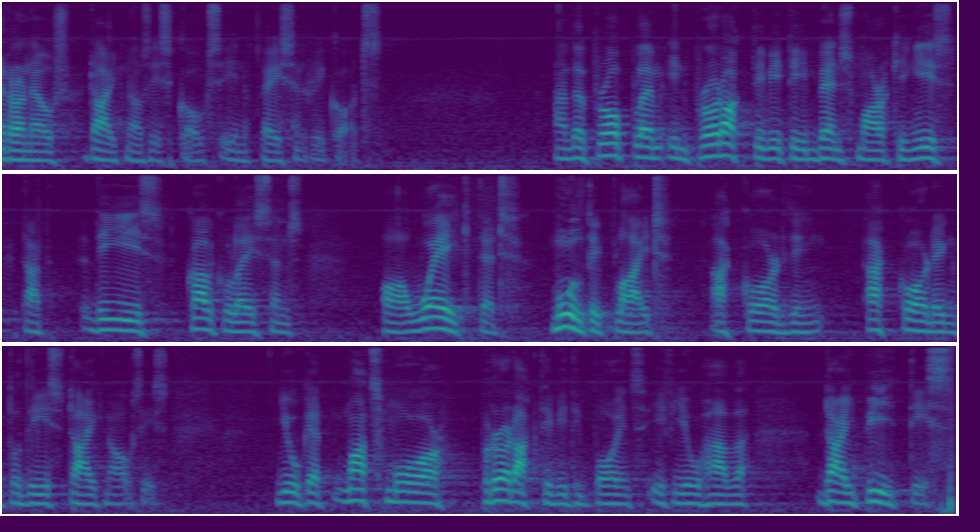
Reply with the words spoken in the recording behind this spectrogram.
erroneous diagnosis codes in patient records. And the problem in productivity benchmarking is that these calculations are weighted, multiplied according, according to these diagnoses. You get much more productivity points if you have diabetes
